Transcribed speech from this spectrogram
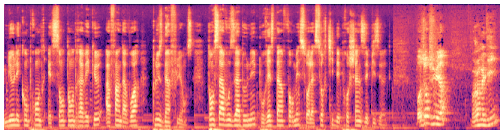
mieux les comprendre et s'entendre avec eux afin d'avoir plus d'influence. Pensez à vous abonner pour rester informé sur la sortie des prochains épisodes. Bonjour Julien. Bonjour Mehdi.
